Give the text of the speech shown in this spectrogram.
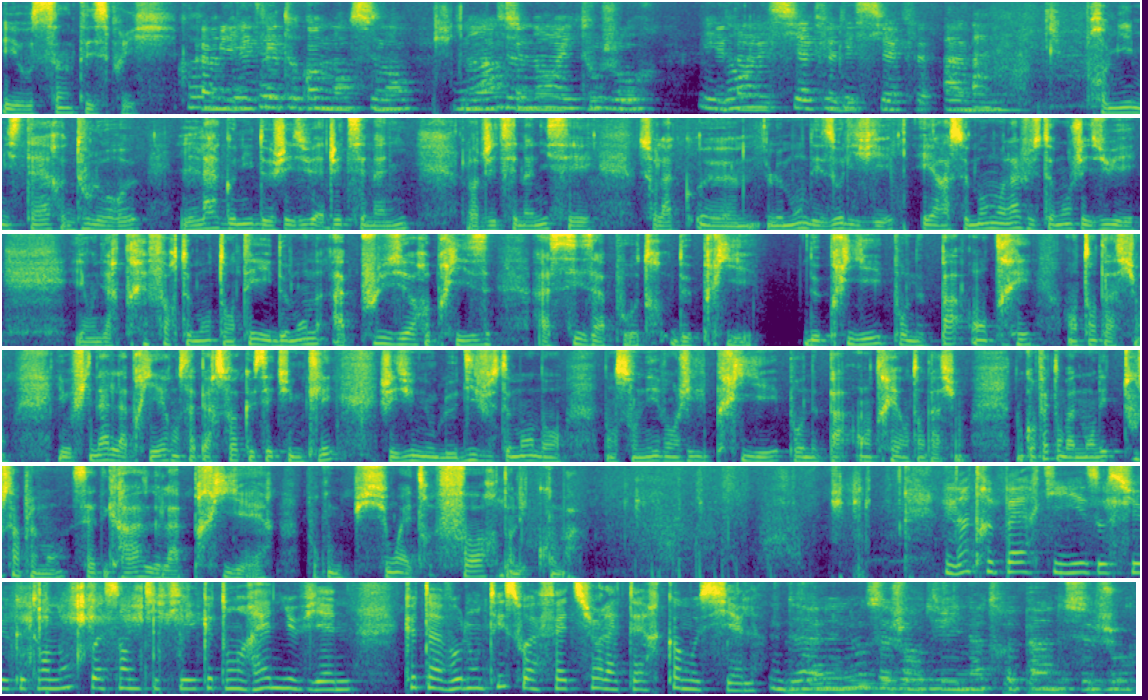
et au Saint-Esprit. Comme il était au commencement, maintenant et toujours, et dans les siècles des siècles. Amen. Premier mystère douloureux, l'agonie de Jésus à Gethsemane. Alors Gethsemane, c'est sur la- euh, le mont des Oliviers. Et à ce moment-là, justement, Jésus est, est, on dire, très fortement tenté. Et il demande à plusieurs reprises à ses apôtres de prier de prier pour ne pas entrer en tentation. Et au final, la prière, on s'aperçoit que c'est une clé. Jésus nous le dit justement dans, dans son évangile, prier pour ne pas entrer en tentation. Donc en fait, on va demander tout simplement cette grâce de la prière pour que nous puissions être forts dans les combats. Notre Père qui es aux cieux, que ton nom soit sanctifié, que ton règne vienne, que ta volonté soit faite sur la terre comme au ciel. Donne-nous aujourd'hui notre pain de ce jour.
